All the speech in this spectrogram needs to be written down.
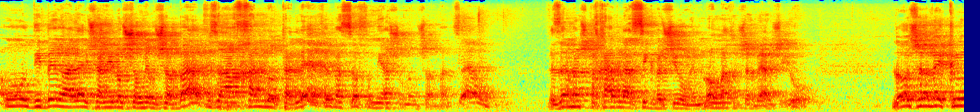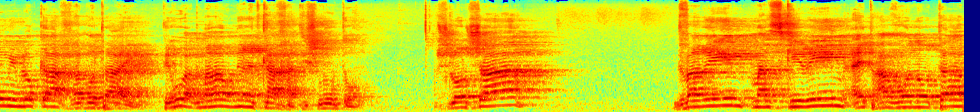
הוא דיבר עליי שאני לא שומר שבת, וזה אכל לו את הלב, ובסוף הוא נהיה שומר שבת, זהו. וזה מה שאתה חייב להשיג בשיעור, אם לא, מה זה שווה השיעור? לא שווה כלום אם לא כך, רבותיי. תראו, הגמרא אומרת ככה, תשמעו טוב. שלושה דברים מזכירים את עוונותיו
